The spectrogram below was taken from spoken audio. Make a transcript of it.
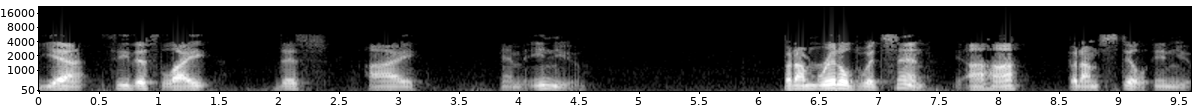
yeah, see this light? This I am in you. But I'm riddled with sin. Uh-huh. But I'm still in you.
